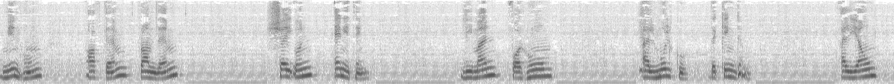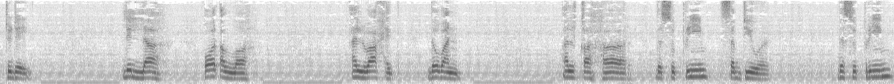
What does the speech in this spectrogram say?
Minhum, of them, from them. Shay'un, anything. Liman, for whom. Al-Mulku, the kingdom. Al-Yawm, today. Lillah, for Allah. Al-Wahid, the one. Al-Qahhar, the supreme subduer. The supreme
